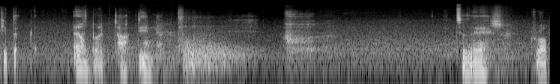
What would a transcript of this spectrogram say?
Keep the elbow tucked in. To there, drop.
